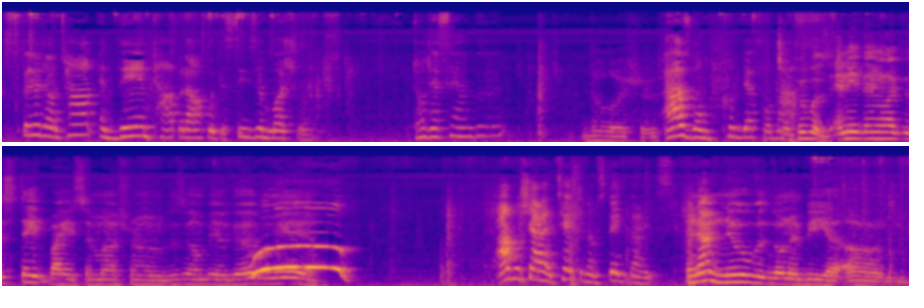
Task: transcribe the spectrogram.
spinach on top, and then top it off with the seasoned mushrooms. Don't that sound good? Delicious. I was gonna cook that for my. If it was anything like the steak bites and mushrooms, it's gonna be a good meal. I wish I had tasted them steak bites. And I knew it was gonna be a um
